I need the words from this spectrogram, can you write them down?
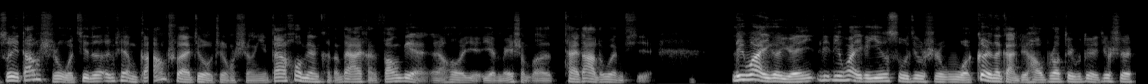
所以当时我记得 npm 刚出来就有这种声音，但是后面可能大家很方便，然后也也没什么太大的问题。另外一个原因，另另外一个因素就是我个人的感觉哈，我不知道对不对，就是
